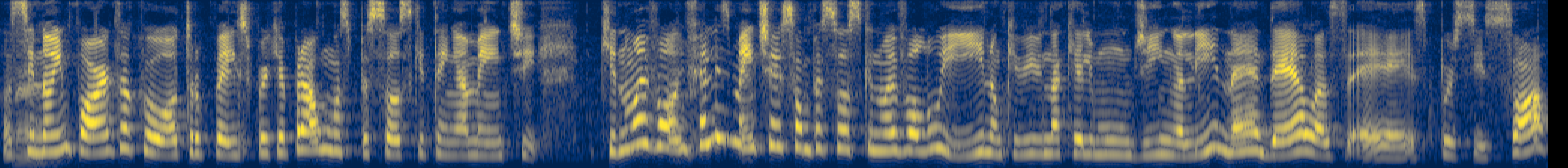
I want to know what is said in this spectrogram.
Assim, Né? não importa o que o outro pense, porque para algumas pessoas que têm a mente que não evoluem, infelizmente são pessoas que não evoluíram, que vivem naquele mundinho ali, né, delas é, por si só.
